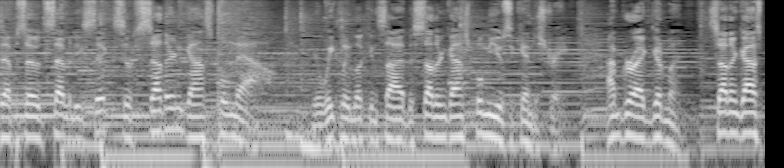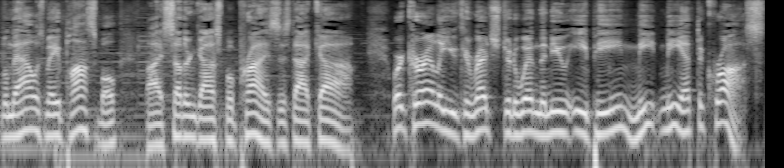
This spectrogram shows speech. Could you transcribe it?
is episode 76 of Southern Gospel Now, your weekly look inside the Southern Gospel music industry. I'm Greg Goodman. Southern Gospel Now is made possible by SouthernGospelPrizes.com, where currently you can register to win the new EP, Meet Me at the Cross.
